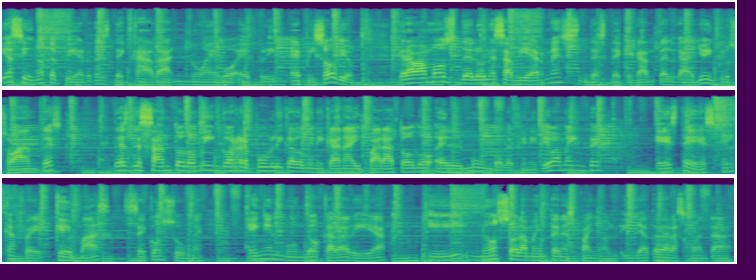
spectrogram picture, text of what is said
y así no te pierdes de cada nuevo episodio. Grabamos de lunes a viernes desde que canta el gallo, incluso antes, desde Santo Domingo, República Dominicana y para todo el mundo. Definitivamente, este es el café que más se consume en el mundo cada día y no solamente en español. Y ya te darás cuenta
